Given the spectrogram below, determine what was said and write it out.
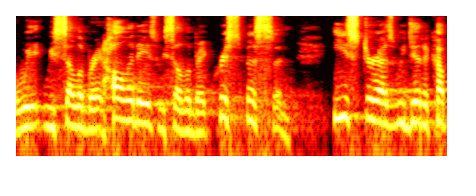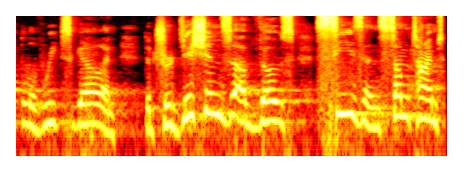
We, we celebrate holidays, we celebrate Christmas and Easter as we did a couple of weeks ago, and the traditions of those seasons sometimes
